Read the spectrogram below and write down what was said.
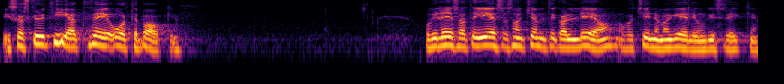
Vi skal skru tida tre år tilbake. Og Vi leser at Jesus han kommer til Galilea og forkynner evangeliet om Guds rike.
